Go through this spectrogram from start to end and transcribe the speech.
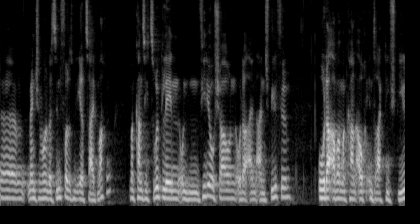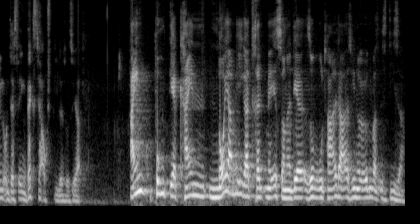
Ähm, Menschen wollen was Sinnvolles mit ihrer Zeit machen. Man kann sich zurücklehnen und ein Video schauen oder einen, einen Spielfilm. Oder aber man kann auch interaktiv spielen und deswegen wächst ja auch Spiele so sehr. Ein Punkt, der kein neuer Megatrend mehr ist, sondern der so brutal da ist wie nur irgendwas, ist dieser.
